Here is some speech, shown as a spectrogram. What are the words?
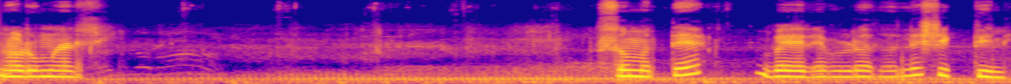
ನೋಡು ನಡೆಸಿ. ಸೊ ಮತ್ತೆ ಬೇರೆ ವಿಡಿಯೋದಲ್ಲಿ ಸಿಗ್ತೀನಿ.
